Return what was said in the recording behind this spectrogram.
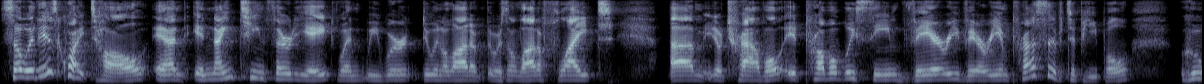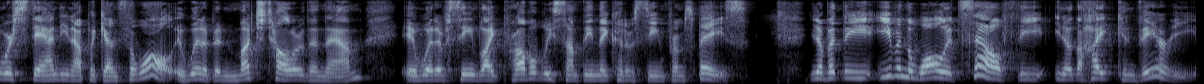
So it is quite tall. And in 1938, when we weren't doing a lot of, there was a lot of flight um, you know, travel, it probably seemed very, very impressive to people who were standing up against the wall. It would have been much taller than them. It would have seemed like probably something they could have seen from space. You know, but the even the wall itself, the you know, the height can vary.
